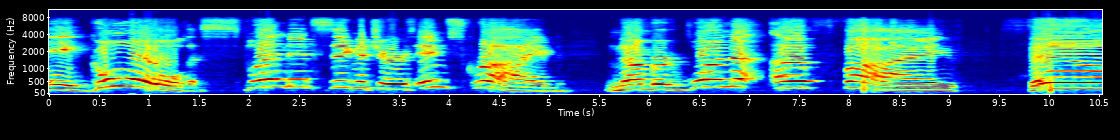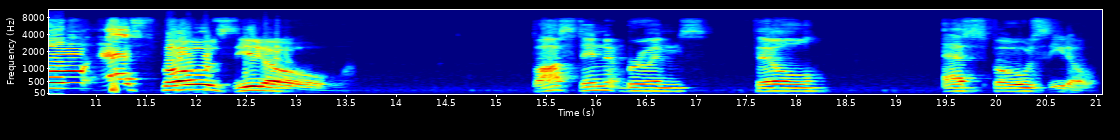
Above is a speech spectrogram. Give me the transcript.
a gold splendid signatures inscribed numbered one of five Phil Esposito. Boston Bruins Phil Esposito.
